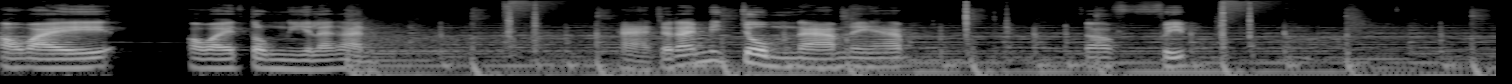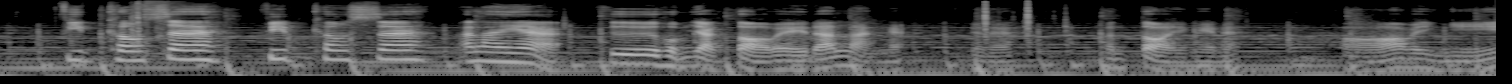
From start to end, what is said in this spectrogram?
เอาไว้เอาไว้ตรงนี้แล้วกัน อ่าจะได้ไม่จมน้ำนะครับ ก็ฟิปฟิปเขาซะฟิปเขาซะอะไรอะ คือผมอยากต่อไปด้านหลังอะเดี๋ยวนะมันต่ออยังไงนะอ๋อเป็นอย่างนี้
